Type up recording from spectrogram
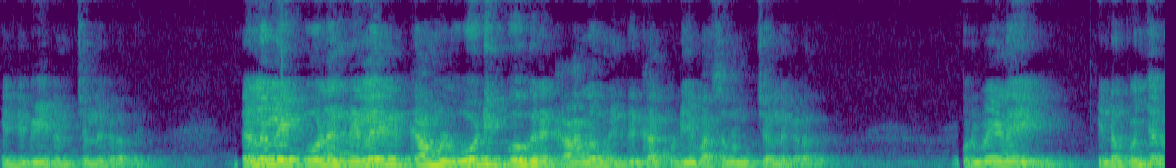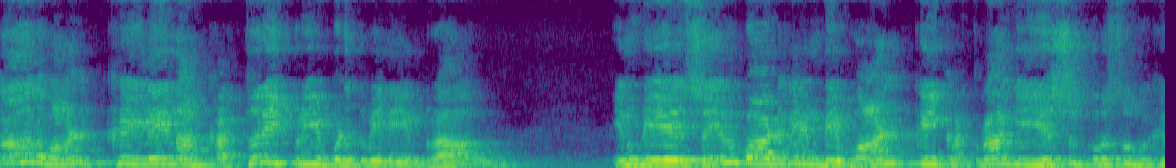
என்று வேதம் சொல்லுகிறது. நிழலை போல நிலை நிற்காமல் ஓடி போகிற காலம் என்று கற்புடைய வசனம் சொல்லுகிறது. ஒருவேளை இந்த கொஞ்ச கால வாழ்க்கையிலே நான் கர்த்தரை பிரியப்படுத்துவேனே என்றால் என்னுடைய செயல்பாடுகள் என்னுடைய வாழ்க்கை கர்த்தராகிய இயேசு கிறிஸ்துவுக்கு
